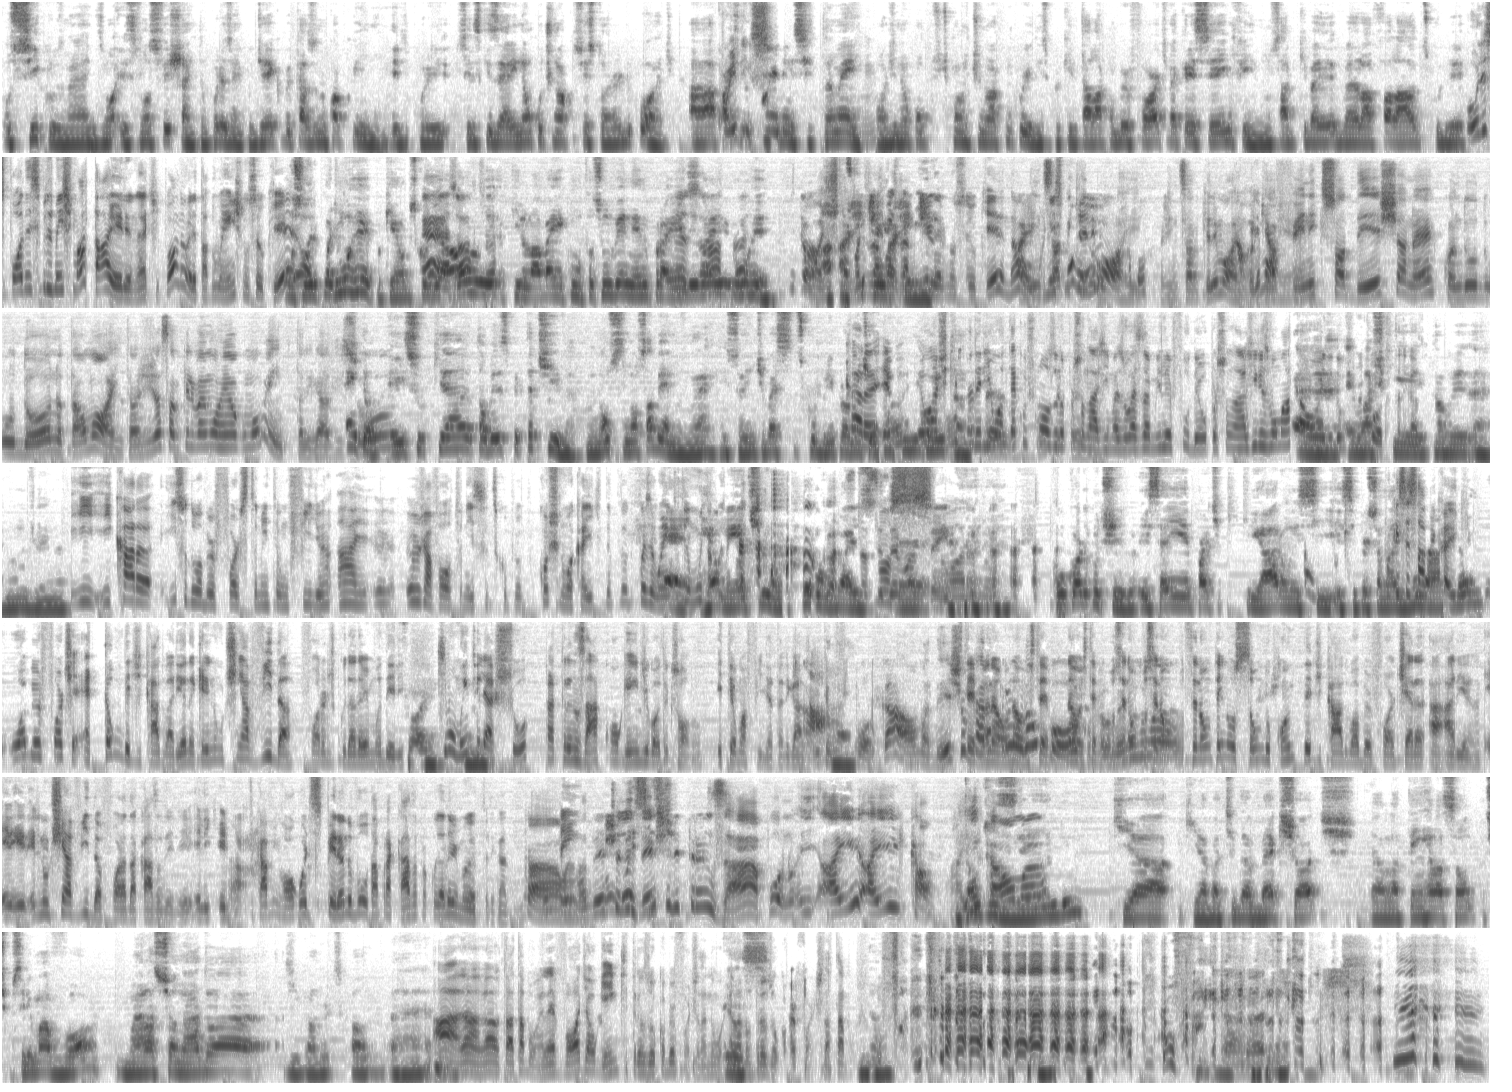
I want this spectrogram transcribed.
os ciclos, né? Eles vão, eles vão se fechar. Então, por exemplo, o Jacob casando com a Queen. Ele, se eles quiserem não continuar com sua história, ele pode. A parte do Credence. Também Uhum. pode não con- continuar com o Credence, porque ele tá lá com o Belfort, vai crescer, enfim, não sabe que vai, vai lá falar, descobrir. Ou eles podem simplesmente matar ele, né? Tipo, ah, não, ele tá doente, não sei o quê. Ou senão ele pode morrer, porque é um É, obscurial, exato, é. aquilo lá vai como se fosse um veneno pra ele e vai Exato, é. A gente a Ezra gente- Miller, não sei o quê. Não, a gente sabe que ele morreu, morre. acabou. A gente sabe que ele morre. Não, ele porque morre, a é. Fênix só deixa, né? Quando o, dono e tal morre. Então a gente já sabe que ele vai morrer em algum momento, tá ligado? Isso. É, então, é isso que é talvez a expectativa. Não, não sabemos, né? Isso a gente vai se descobrir Cara, provavelmente. eu, como eu acho que comentar. poderiam até continuar usando o personagem, mas o Ezra Miller fudeu o personagem e eles vão matar ele do filme É, Eu pro acho outro, tá ligado? que talvez. É, vamos ver, né? E, e, cara, isso do Aberforth também ter um filho. Ai, eu, eu já volto nisso, desculpa. eu- Continua, Kaique. Depois eu entro. É, tem muita coisa. realmente não. Não, Nossa senhora, concordo contigo. Isso aí é parte que criaram esse, esse personagem. Porque você sabe, nada. Kaique, o o Aberforth é tão dedicado à Ariana que ele não tinha vida fora de cuidar da irmã dele. Foi. Que momento ele achou pra transar com alguém de Godric's Hollow e ter uma filha, tá ligado? e ter um Ah, filho. pô, calma, deixa o cara não, não, um Estevam, pouco, não, você não, você, uma- não, você não tem noção do quanto dedicado o Aberforth era à Ariana. Ele, ele não tinha vida fora da casa dele. Ele, ele- ele Ah. ficava em Hogwarts esperando voltar pra casa pra cuidar da irmã, tá ligado? Não Calma, tem, não deixa, não ele, deixa ele transar. Pô, não- e aí, aí, calma. Aí, Estão calma. dizendo que a, que a batida backshot ela tem relação, tipo, seria uma avó, mas relacionado a. De Godric's Hollow. É. Ah, não, não, tá, tá bom. Ela é vó de alguém que transou com o Aberforth. Ela não, ela não transou com o Aberforth, tá, tá bom. Não. Ufa.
